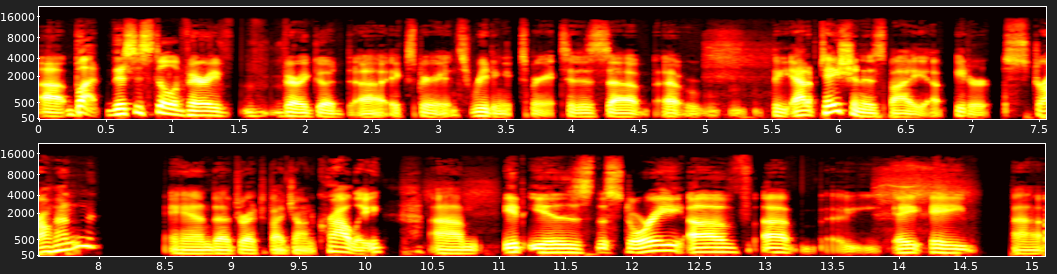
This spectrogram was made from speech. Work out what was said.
Uh, but this is still a very, very good uh, experience, reading experience. It is uh, uh, the adaptation is by uh, Peter Straughan and uh, directed by John Crowley. Um, it is the story of uh, a, a uh,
